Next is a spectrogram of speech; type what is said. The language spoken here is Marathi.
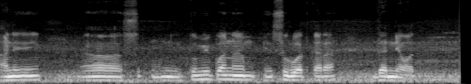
आणि तुम्ही पण सुरुवात करा. धन्यवाद.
